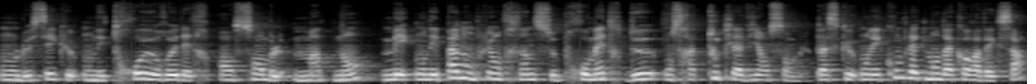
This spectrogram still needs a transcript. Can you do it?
on le sait qu'on est trop heureux d'être ensemble maintenant, mais on n'est pas non plus en train de se promettre de on sera toute la vie ensemble. Parce qu'on est complètement d'accord avec ça.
